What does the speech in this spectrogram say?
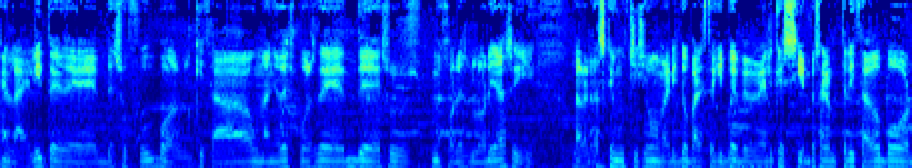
en la élite de, de su fútbol, quizá un año después de, de sus mejores glorias y la verdad es que muchísimo mérito para este equipo de PPML que siempre se ha caracterizado por,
